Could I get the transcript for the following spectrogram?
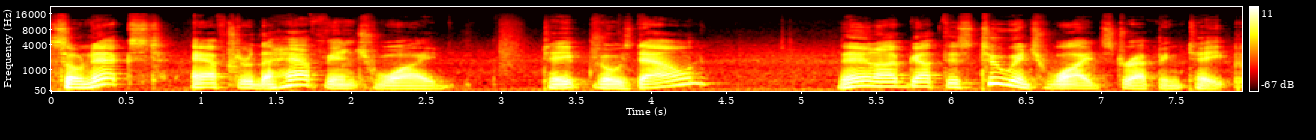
So next after the half inch wide tape goes down then I've got this two inch wide strapping tape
